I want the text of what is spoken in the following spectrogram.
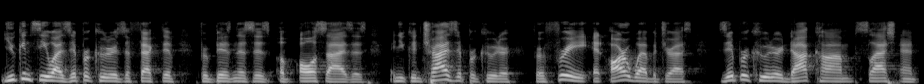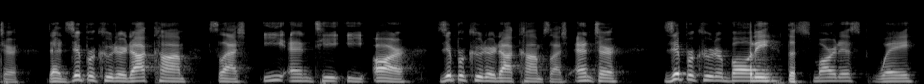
You can see why ZipRecruiter is effective for businesses of all sizes, and you can try ZipRecruiter for free at our web address, ziprecruiter.com slash enter. That's ziprecruiter.com slash E-N-T-E-R, ziprecruiter.com slash enter. ZipRecruiter, Baldy, the smartest way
